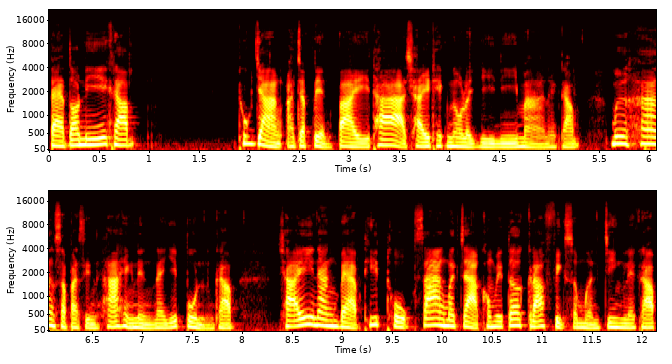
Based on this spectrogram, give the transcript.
แต่ตอนนี้ครับ ทุกอย่างอาจจะเปลี่ยนไปถ้าใช้เทคโนโลยีนี้มานะครับ เมื่อห้างสรรพสินค้าแห่งหนึ่งในญี่ปุ่นครับ ใช้นางแบบที่ถูกสร้างมาจากคอมพิวเตอร์กราฟิกเสมือนจริงเลยครับ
